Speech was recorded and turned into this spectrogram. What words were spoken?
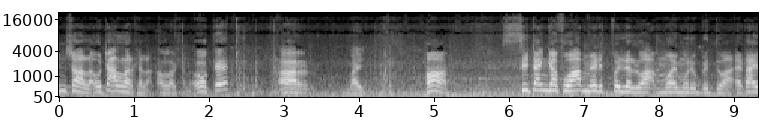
ইনশাআল্লাহ ওইটা আল্লাহর খেলা। আল্লাহর খেলা। ওকে। আর ভাই? হ্যাঁ সিটাইঙ্গা ফুয়া মেডিত ফইলে লোয়া মই মুরব্বিদ দোয়া এটাই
